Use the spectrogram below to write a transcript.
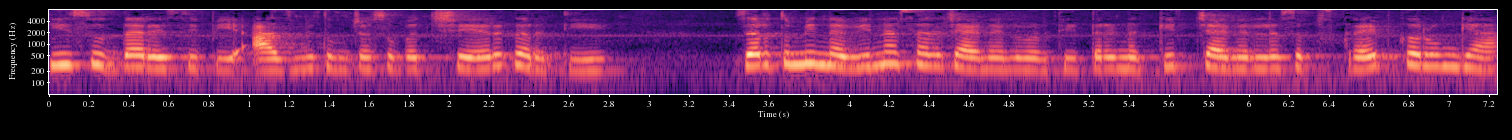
ही सुद्धा रेसिपी आज मी तुमच्यासोबत शेअर करते. जर तुम्ही नवीन असाल चॅनलवरती तर नक्कीच चॅनलला सबस्क्राईब करून घ्या.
